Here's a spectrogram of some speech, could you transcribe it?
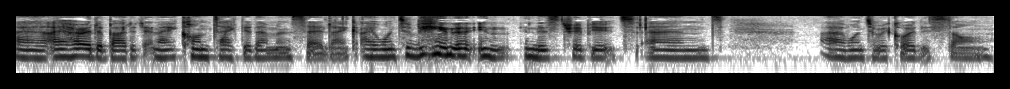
Uh, I heard about it, and I contacted them and said like I want to be in, the, in in this tribute, and I want to record this song.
